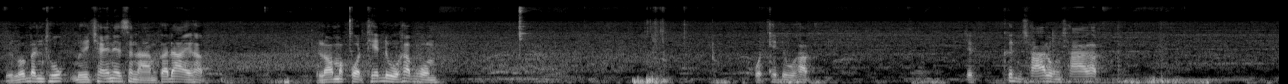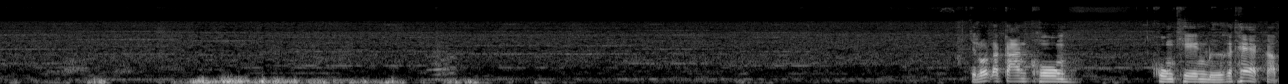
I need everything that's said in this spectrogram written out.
หรือรถบรรทุกหรือใช้ในสนามก็ได้ครับเรามากดเทสดูครับผม ก ดเทสดูครับ จะขึ้นช้าลงช้าครับ จะลดอาการโครงโครงเคงหรือกระแทกครับ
